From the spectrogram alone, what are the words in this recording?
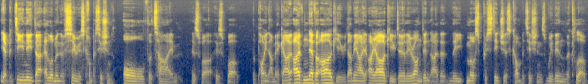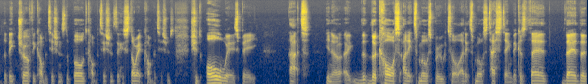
yeah, but do you need that element of serious competition all the time? Is what is what the point I make. I, have never argued. I mean, I, I, argued earlier on, didn't I, that the most prestigious competitions within the club, the big trophy competitions, the board competitions, the historic competitions, should always be at you know uh, the, the course at its most brutal, at its most testing, because they're they're the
